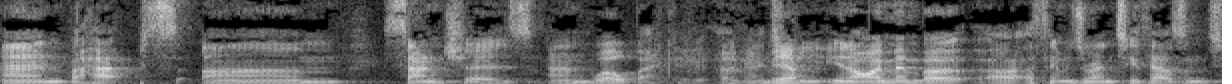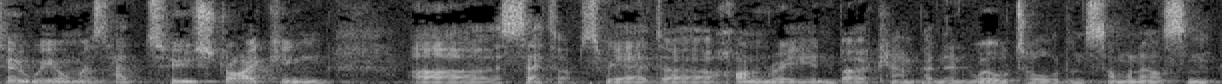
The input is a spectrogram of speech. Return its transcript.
And perhaps um, Sanchez and Welbeck are against. Yeah. You know, I remember, uh, I think it was around 2002, we almost had two striking uh, setups. We had uh, Henry and Bergkamp and then Wiltord and someone else. And,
